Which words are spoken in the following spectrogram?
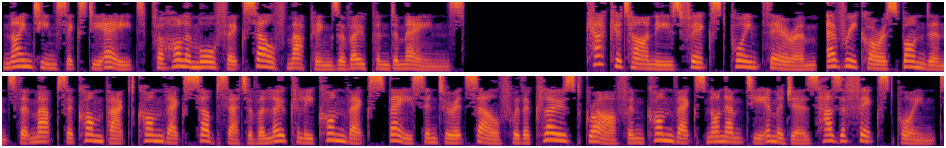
(1968) for holomorphic self-mappings of open domains. Kakutani's fixed-point theorem, every correspondence that maps a compact convex subset of a locally convex space into itself with a closed graph and convex non-empty images has a fixed point.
